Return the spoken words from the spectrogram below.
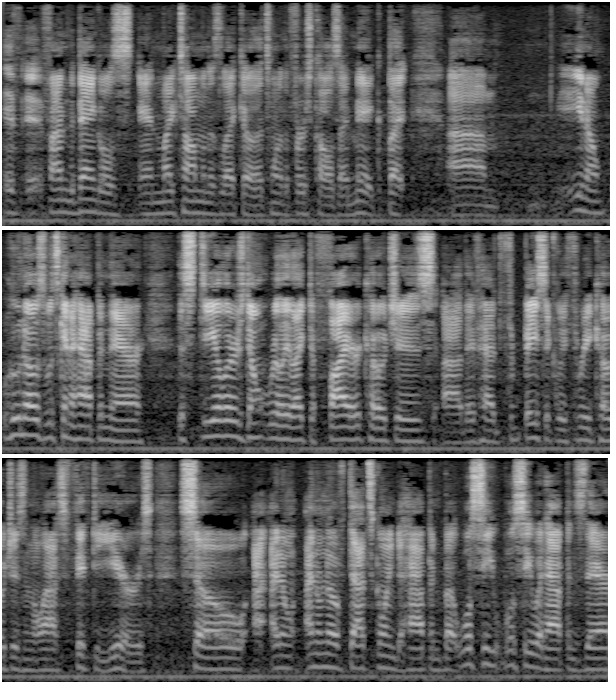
if if I'm the Bengals and Mike Tomlin is let go, that's one of the first calls I make. But um, you know, who knows what's going to happen there. The Steelers don't really like to fire coaches. Uh, they've had th- basically three coaches in the last 50 years, so I, I, don't I don't know if that's going to happen. But we'll see we'll see what happens there.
